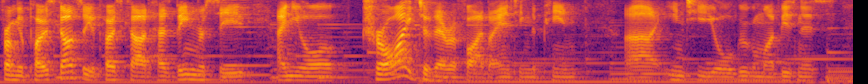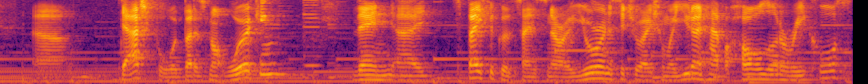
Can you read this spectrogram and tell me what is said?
from your postcard, so your postcard has been received and you're tried to verify by entering the PIN uh, into your Google My Business um, dashboard, but it's not working then uh, it's basically the same scenario. You're in a situation where you don't have a whole lot of recourse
